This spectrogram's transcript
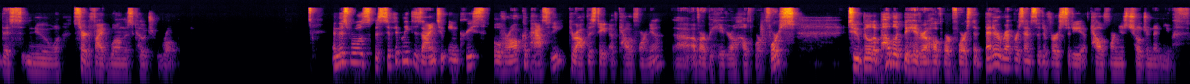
this new certified wellness coach role. And this role is specifically designed to increase overall capacity throughout the state of California uh, of our behavioral health workforce to build a public behavioral health workforce that better represents the diversity of California's children and youth.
